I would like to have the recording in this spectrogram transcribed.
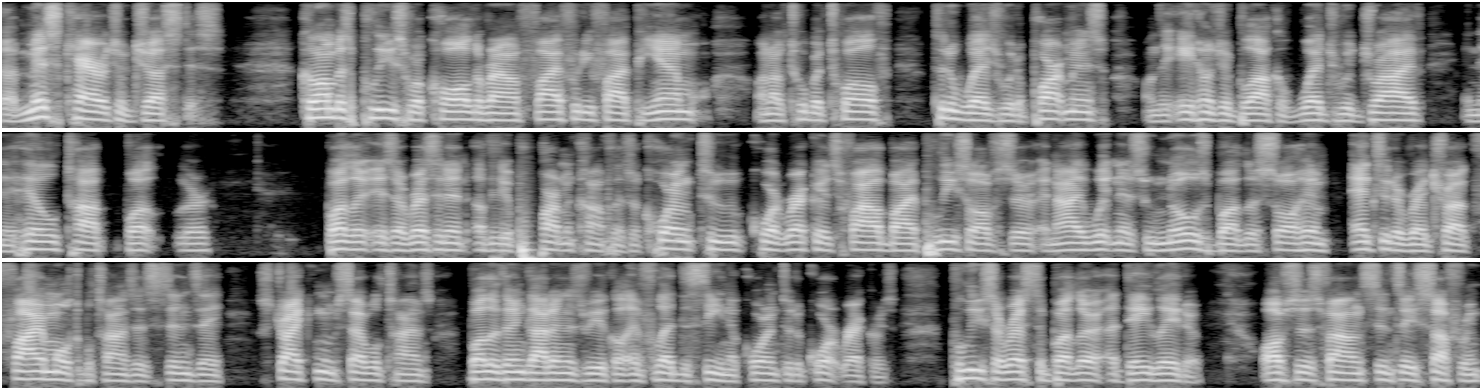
A miscarriage of justice. Columbus police were called around 5:45 p.m. on October 12th to the Wedgewood Apartments on the 800 block of Wedgewood Drive in the Hilltop Butler Butler is a resident of the apartment complex. According to court records filed by a police officer, an eyewitness who knows Butler saw him exit a red truck, fire multiple times at Sinzae, striking him several times. Butler then got in his vehicle and fled the scene, according to the court records. Police arrested Butler a day later. Officers found Sinzae suffering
